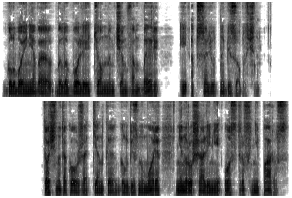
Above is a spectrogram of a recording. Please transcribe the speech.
Голубое небо было более темным, чем в Амбере, и абсолютно безоблачным. Точно такого же оттенка голубизну моря не нарушали ни остров, ни парус.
